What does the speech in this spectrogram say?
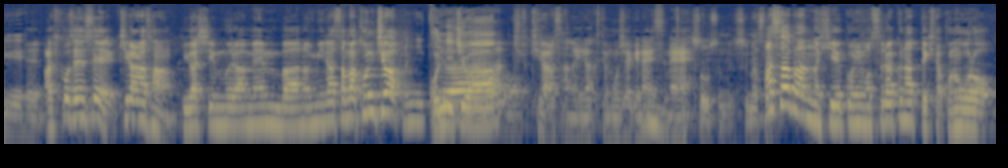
えー、あきこ先生キララさん東村メンバーの皆様こんにちは。こんにちは。こんにちは。キララさんがいなくて申し訳ないですね、そうです。ね、すみません。朝晩の冷え込みも辛くなってきたこの頃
